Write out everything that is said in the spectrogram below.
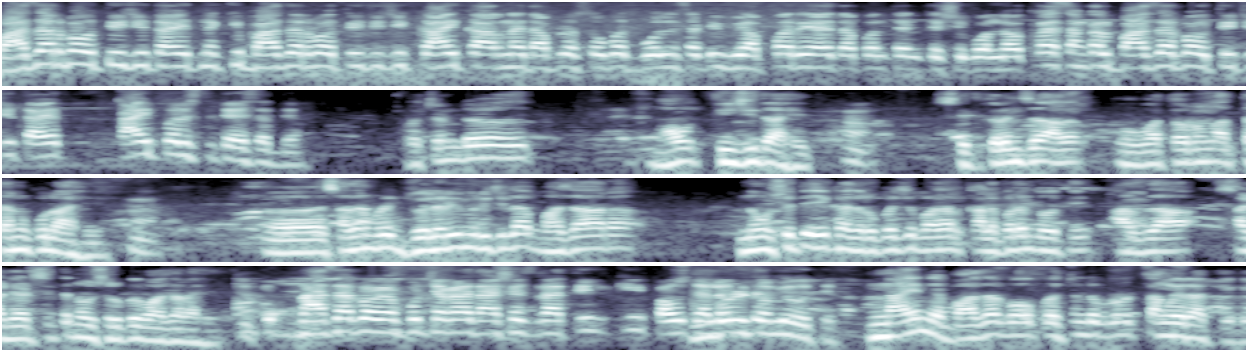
बाजारभाव तेजीत आहेत. नक्की बाजारभाव तेजीची काय कारण आहेत? आपल्यासोबत बोलण्यासाठी व्यापारी आहेत. आपण त्यांच्याशी बोलणार आहोत. काय सांगाल? बाजारभाव तेजीत आहेत. काय परिस्थिती आहे सध्या? प्रचंड भाव तेजीत आहेत. हा, शेतकऱ्यांचं आ- वातावरण अत्यानुकूल आहे. हा. अं, साधारणपणे ज्वेलरी मिरचीला बाजार नऊशे ते एक हजार रुपयाचे बाजार कालपर्यंत होते. आजला साडेआठशे ते नऊशे रुपये बाजार आहे. बाजारभाव या पुढच्या काळात असेच राहतील की पाऊस झाल्यावर कमी होतील? नाही नाही. बाजार भाव प्रचंड प्रमाणात चांगले राहतील.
